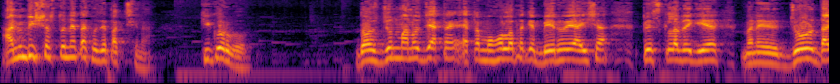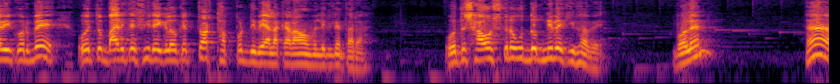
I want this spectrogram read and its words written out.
আমি বিশ্বস্ত নেতা খুঁজে পাচ্ছি না। কি করব? দশজন মানুষ যে একটা একটা মহল্লা থেকে বের হয়ে আইসা প্রেস ক্লাবে গিয়ে মানে জোর দাবি করবে, ওই তো বাড়িতে ফিরে গেলে ওকে চট থাপ্পড় দিবে এলাকার আওয়ামী লীগ নেতারা। ও তো সাহস করে উদ্যোগ নেবে কীভাবে? বলেন? হ্যাঁ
